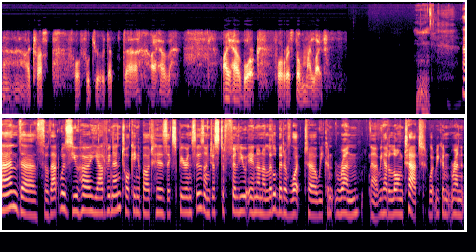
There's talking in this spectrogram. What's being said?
uh, I trust for future that I have I have work for rest of my life. Hmm. And uh, so that was Juha Järvinen talking about his experiences. And just to fill you in on a little bit of what uh, we couldn't run, uh, we had a long chat, what we couldn't run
